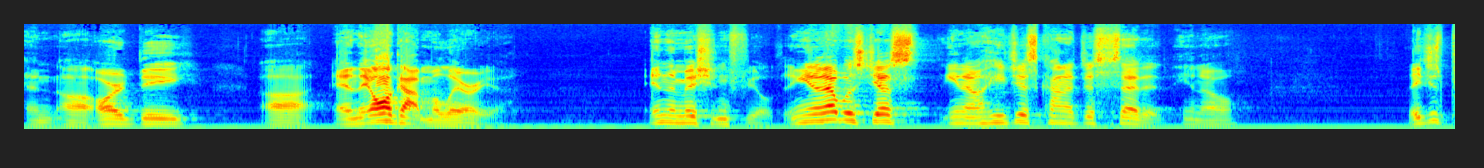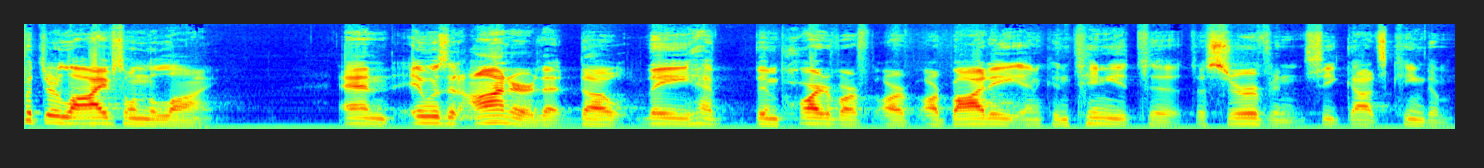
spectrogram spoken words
and uh, RD. Uh, and they all got malaria in the mission field. And, you know, that was just, you know, he just kind of just said it, you know. They just put their lives on the line. And it was an honor that they have been part of our, our, our body and continue to, to serve and seek God's kingdom.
